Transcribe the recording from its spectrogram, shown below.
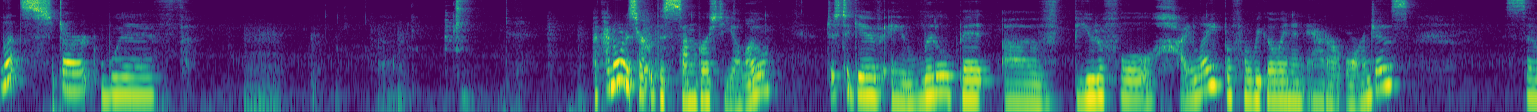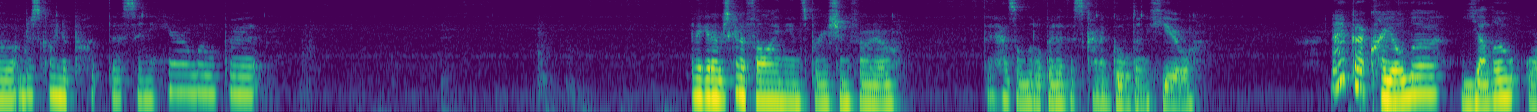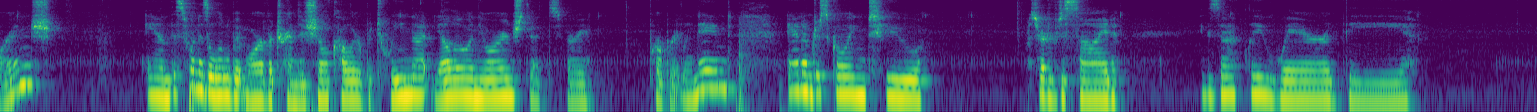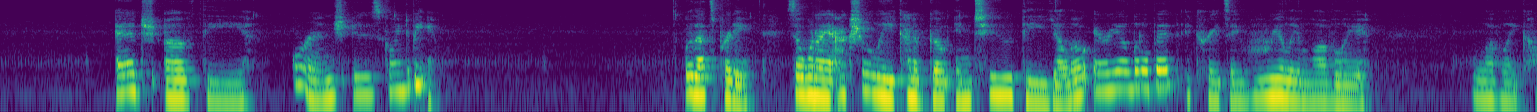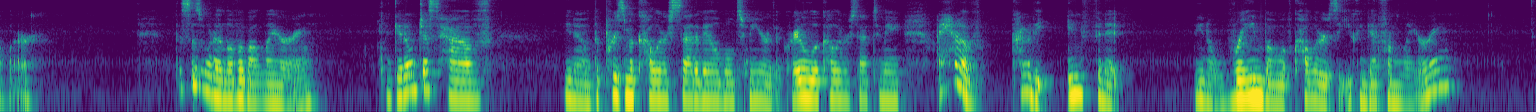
let's start with, I kind of want to start with this sunburst yellow just to give a little bit of beautiful highlight before we go in and add our oranges. So I'm just going to put this in here a little bit. And again, I'm just kind of following the inspiration photo that has a little bit of this kind of golden hue. Now I've got Crayola Yellow Orange. And this one is a little bit more of a transitional color between that yellow and the orange that's very appropriately named. And I'm just going to sort of decide exactly where the edge of the orange is going to be. Oh, that's pretty. So when I actually kind of go into the yellow area a little bit, it creates a really lovely, lovely color. This is what I love about layering. Like I don't just have, you know, the Prismacolor set available to me or the Crayola color set to me. I have kind of the infinite, you know, rainbow of colors that you can get from layering.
